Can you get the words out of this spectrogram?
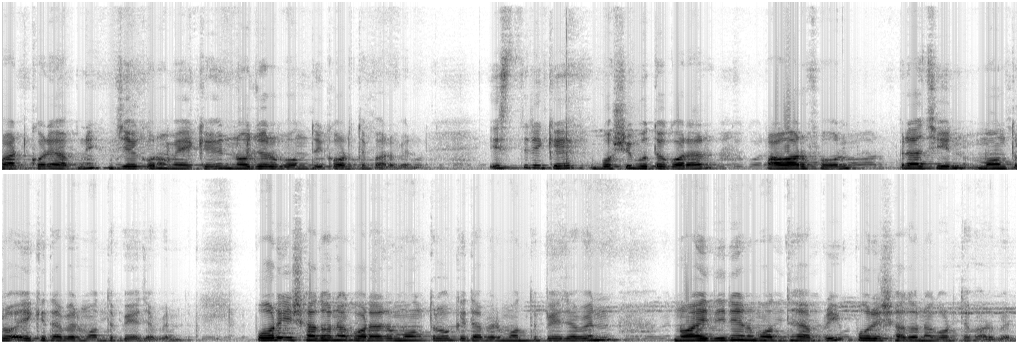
পাঠ করে আপনি যে কোনো মেয়েকে নজরবন্দি করতে পারবেন। স্ত্রীকে বশীভূত করার পাওয়ারফুল প্রাচীন মন্ত্র এই কিতাবের মধ্যে পেয়ে যাবেন। পরিসাধনা করার মন্ত্র কিতাবের মধ্যে পেয়ে যাবেন। নয় দিনের মধ্যে আপনি পরিসাধনা করতে পারবেন।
